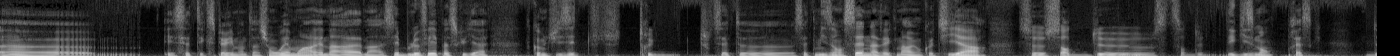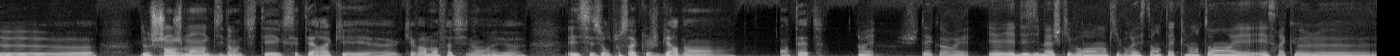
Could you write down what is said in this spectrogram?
Euh, et cette expérimentation, ouais, moi, elle m'a, assez bluffé parce qu'il y a, comme tu disais, truc, toute cette, euh, cette mise en scène avec Marion Cotillard, ce sorte de, cette sorte de déguisement presque, de, de changement d'identité, etc., qui est, euh, qui est vraiment fascinant. Et, euh, et c'est surtout ça que je garde en, en tête. Je suis d'accord, ouais. Il y, a- des images qui vont, qui vont rester en tête longtemps et, c'est vrai que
